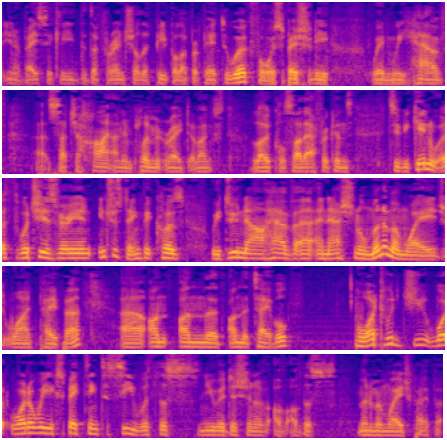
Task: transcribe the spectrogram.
you know basically the differential that people are prepared to work for, especially when we have uh, such a high unemployment rate amongst local South Africans to begin with, which is very interesting because we do now have a, a national minimum wage white paper uh, on on the on the table. What would you what what are we expecting to see with this new edition of, of, of this minimum wage paper?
